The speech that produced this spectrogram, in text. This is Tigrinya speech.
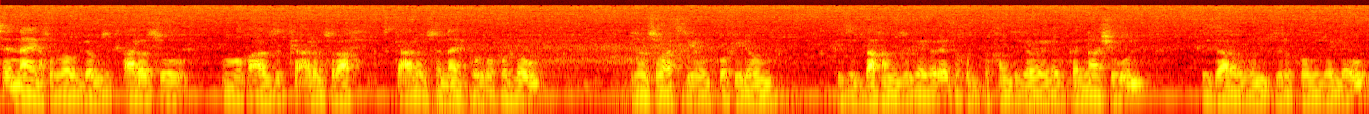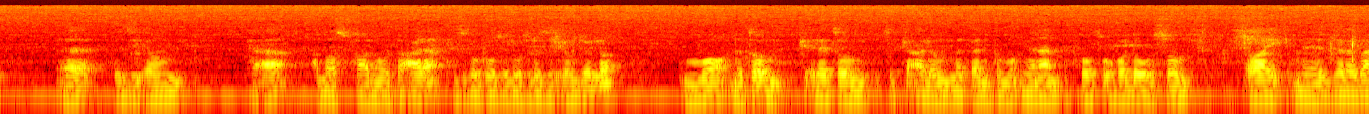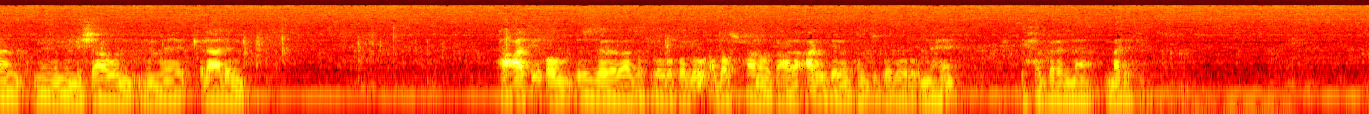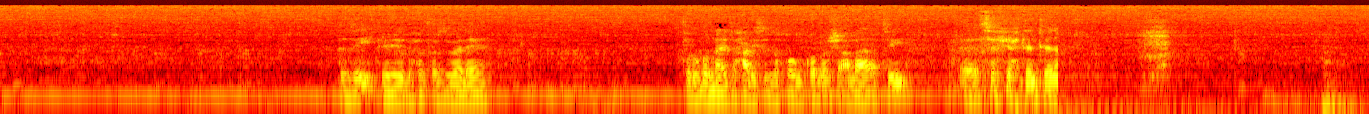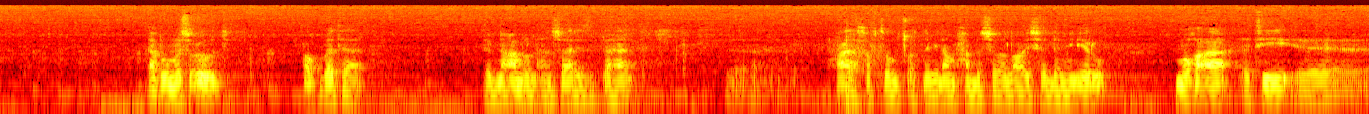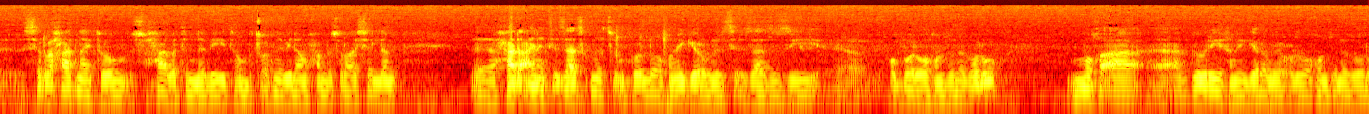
ሰናይ ንኽገብርሎም ዝቃለሱ እሞ ኸዓ ኣብ ዝከኣሎም ስራሕ ዝከኣሎም ሰናይ ክገብሩ ከለዉ እዞም ሰባት እዚኦም ኮፍ ኢሎም ክዝባ ከምዝገበረ ዝኽቢ ከምዝገበረ ኢሎም ከናሹ ውን ክዛረቡን ዝርከቡ ዘለዉ እዚኦም ከዓ ኣላ ስብሓን ወተላ ቲ ዝገብርዎ ዘለዉ ስለ ዝሪኦም ዘሎ እሞ ነቶም ክእለቶም ዝከኣሎም መጠን ከም ሙእመናን ክኸውፅኡ ከለዉ እሶም ጠዋይ ንዘረባን ንምምሻውን ንምቅላልን ተዓጢቆም እዚ ዘረባ ዘክበሩ ከለዉ ኣላ ስብሓ ወ ዓብ ገበን ከም ዝገበሩ እነሀ ይሕብረና ማለት እዩ እዚ ብሕፅር ዝበለ ትርጉም ናይ ዝሓዲስ ዝኸውን ከሎ እንሻ ላ ኣብቲ ሰፊሕ ትንትና ኣቡ መስዑድ ዑቅበተ እብን ዓምር ኣልኣንሳሪ ዝበሃል ሓደ ካብቶም ብፆት ነቢና ሙሓመድ ስለ ላ ለ ሰለም እዩ ነይሩ እሞ ከዓ እቲ ስራሓት ናይቶም ሰሓበት ነቢ ቶም ብፆት ነቢና ሓመድ ስ ሰለም ሓደ ዓይነት ትእዛዝ ክመፅእ እንከሎ ከመይ ገይሮም ነዚ ትእዛዝ እዚ ይቐበልዎ ከም ዝነበሩ እሞ ከዓ ኣብ ግብሪ ከመይ ገይሮም የውዕልዎ ከም ዝነበሩ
